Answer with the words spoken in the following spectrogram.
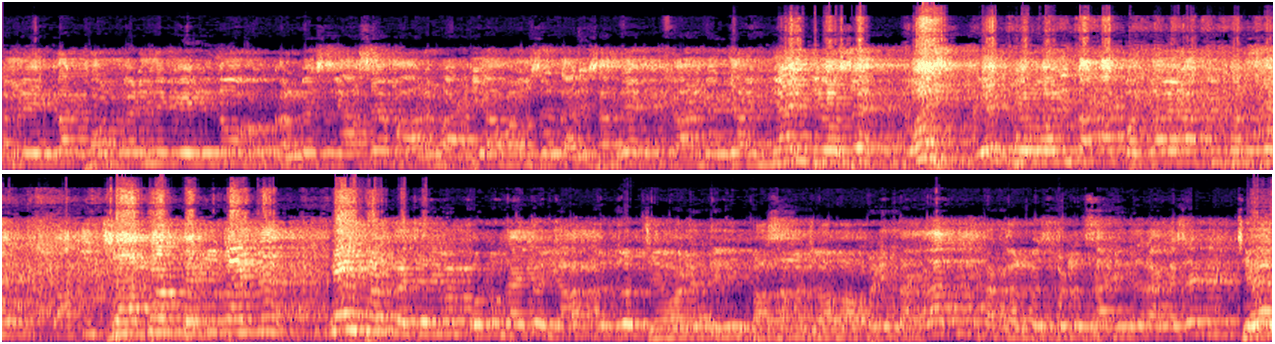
એમણે એક જ ફોન કરીને કહી દીધો, કલ્પેશ, ત્યાં છે, મારે પાર્ટી આવવાનું છે તારી સાથે, કારણ કે ત્યાં અન્યાય થયો છે. બસ, એ જ બોલવાની તાકાત બધાએ રાખવી પડશે. બાકી જ્યાં પણ ખોટું થાય ને, કોઈ પણ કચેરીમાં ખોટું થાય તો કરજો જેવાને તેવી ભાષામાં જવાબ આપવાની તાકાત આ કલ્પેશ પટેલ સારી રીતે રાખે છે. જય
